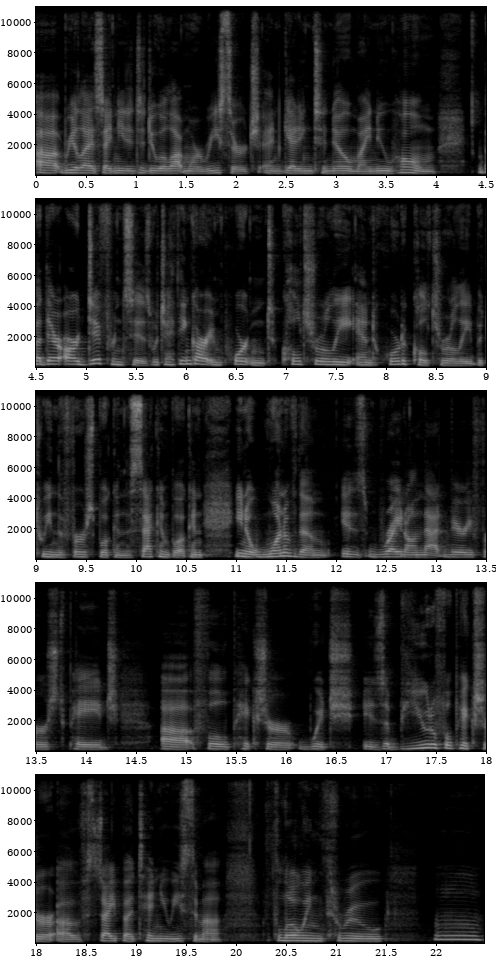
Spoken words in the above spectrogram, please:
uh, realized I needed to do a lot more research and getting to know my new home. But there are differences, which I think are important culturally and horticulturally between the first book and the second book. And, you know, one of them is right on that very first page. Uh, full picture, which is a beautiful picture of Stipa tenuissima flowing through. Mm,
